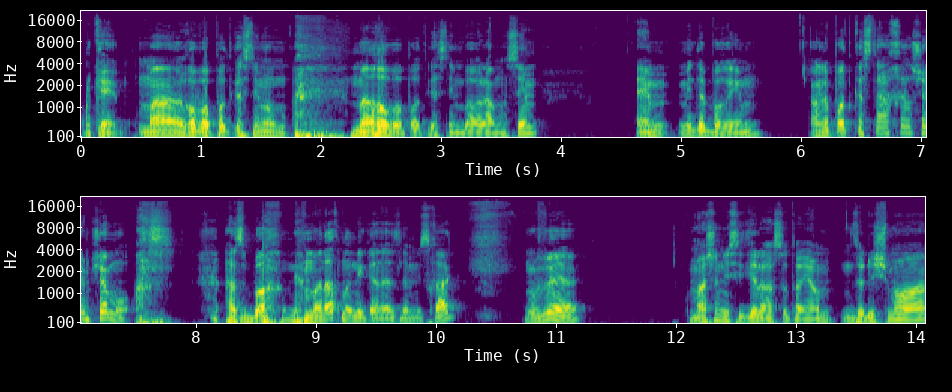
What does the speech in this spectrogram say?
אוקיי מה רוב הפודקאסטים מה רוב הפודקאסטים בעולם עושים? הם מדברים על הפודקאסט האחר שהם שמעו אז, אז בוא גם אנחנו ניכנס למשחק. ומה שניסיתי לעשות היום זה לשמוע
